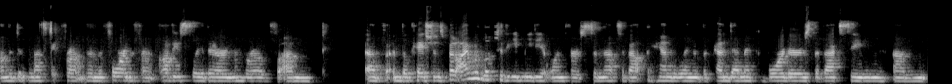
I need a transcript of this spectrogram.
on the domestic front and the foreign front, obviously there are a number of um, of implications, but I would look to the immediate one first, and that's about the handling of the pandemic, borders, the vaccine, um,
